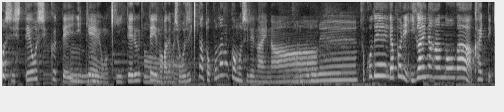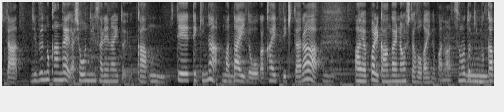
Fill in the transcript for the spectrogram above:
押ししてほしくてうんうん意見を聞いてるっていうのがでも正直なとこなのかもしれないな。なるほどね。そこでやっぱり意外な反応が返ってきた。自分の考えが承認されないというか、うん。否定的な、まあ、うん。態度が返ってきたら、あやっぱり考え直した方がいいのかなその時うん。向かっ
